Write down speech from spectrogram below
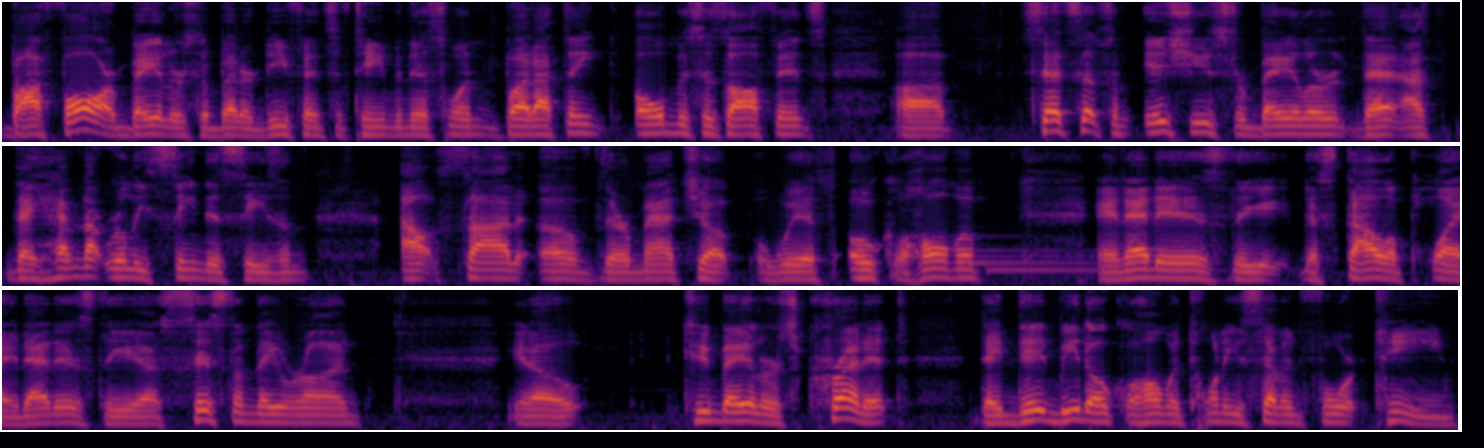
by far Baylor's the better defensive team in this one, but I think Ole Miss's offense uh, sets up some issues for Baylor that I, they have not really seen this season outside of their matchup with Oklahoma and that is the the style of play. That is the uh, system they run. You know, to Baylor's credit, they did beat Oklahoma 27 14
